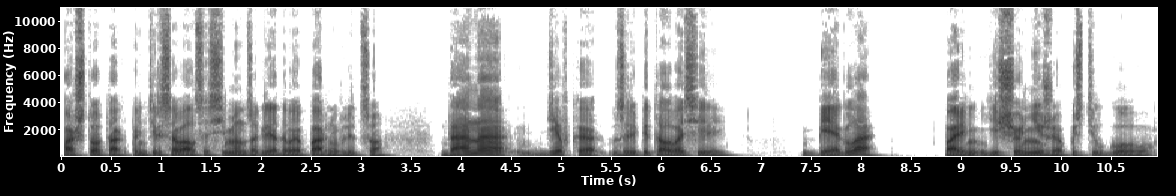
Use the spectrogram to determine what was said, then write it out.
«По что так?» — поинтересовался Семен, заглядывая парню в лицо. «Да она, девка», — залепетал Василий. «Бегла?» Парень еще ниже опустил голову.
